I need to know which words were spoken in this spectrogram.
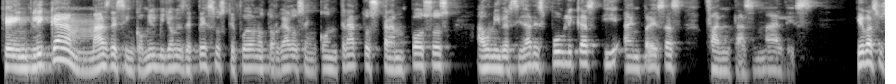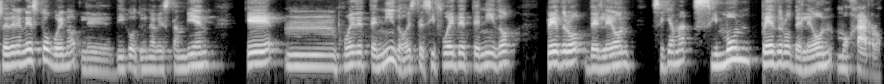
que implica más de 5 mil millones de pesos que fueron otorgados en contratos tramposos a universidades públicas y a empresas fantasmales. ¿Qué va a suceder en esto? Bueno, le digo de una vez también que mm, fue detenido, este sí fue detenido, Pedro de León, se llama Simón Pedro de León Mojarro,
